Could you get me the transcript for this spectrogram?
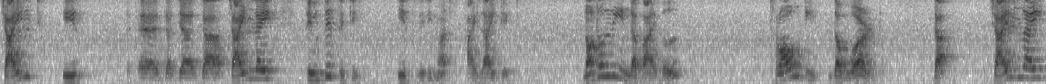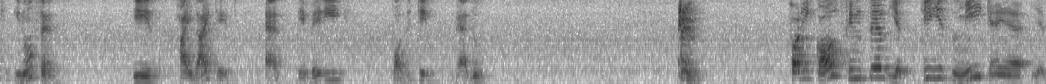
child is uh, the, the, the childlike simplicity is very much highlighted. Not only in the Bible, throughout the world, the childlike innocence is highlighted as a very positive value. For he calls himself, yes, he is meek, uh, yes,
